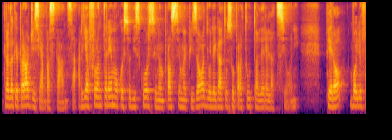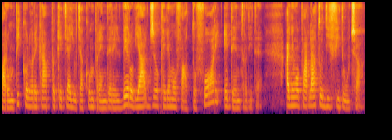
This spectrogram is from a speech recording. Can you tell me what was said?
credo che per oggi sia abbastanza. Riaffronteremo questo discorso in un prossimo episodio legato soprattutto alle relazioni. Però voglio fare un piccolo recap che ti aiuti a comprendere il vero viaggio che abbiamo fatto fuori e dentro di te. Abbiamo parlato di fiducia,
